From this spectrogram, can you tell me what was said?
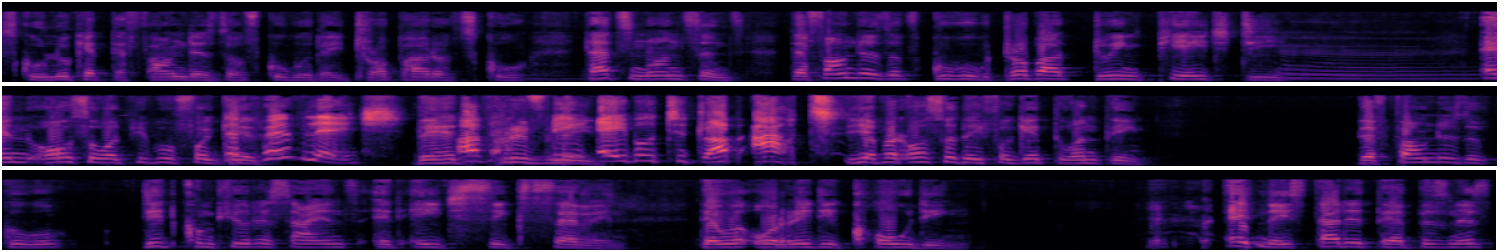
school. Look at the founders of Google. They drop out of school. That's nonsense. The founders of Google drop out doing PhD. Mm. And also, what people forget the privilege They had of being privilege. able to drop out. Yeah, but also they forget one thing. The founders of Google did computer science at age six, seven. They were already coding. And they started their business.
